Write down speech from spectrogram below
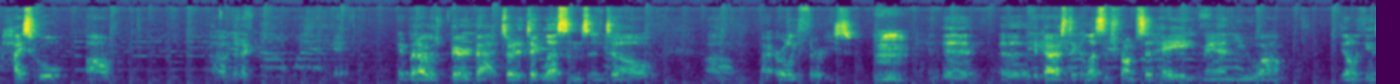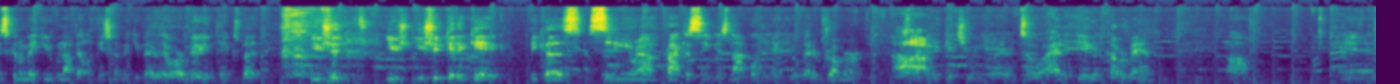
high school, um, uh, but I, eh, but I was very bad. So I didn't take lessons until um, my early 30s. Mm. And then uh, the guy I was taking lessons from said, "Hey, man, you um, the only thing that's gonna make you not the only thing that's gonna make you better. There were a million things, but you should you sh- you should get a gig because sitting around practicing is not going to make you a better drummer. It's Ah. not going to get you anywhere." And so I had a gig in a cover band. Um, and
